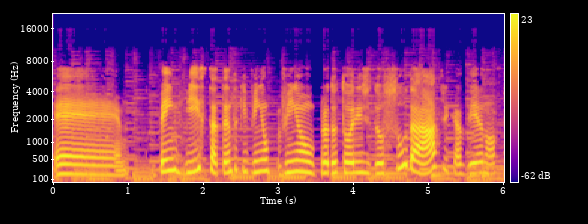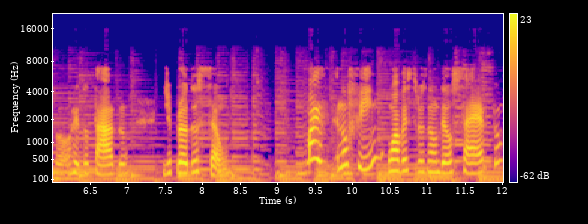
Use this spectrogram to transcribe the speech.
é, bem vista, tanto que vinham, vinham produtores do sul da África ver o nosso resultado de produção. Mas no fim, o avestruz não deu certo.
